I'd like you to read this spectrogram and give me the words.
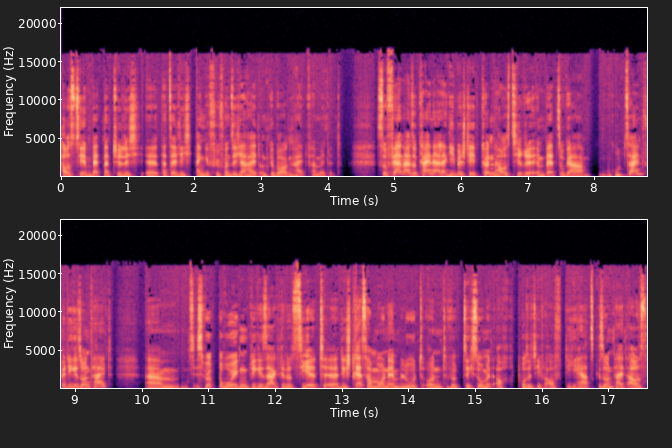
Haustier im Bett natürlich äh, tatsächlich ein Gefühl von Sicherheit und Geborgenheit vermittelt. Sofern also keine Allergie besteht, können Haustiere im Bett sogar gut sein für die Gesundheit. Ähm, es wirkt beruhigend, wie gesagt, reduziert äh, die Stresshormone im Blut und wirkt sich somit auch positiv auf die Herzgesundheit aus.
